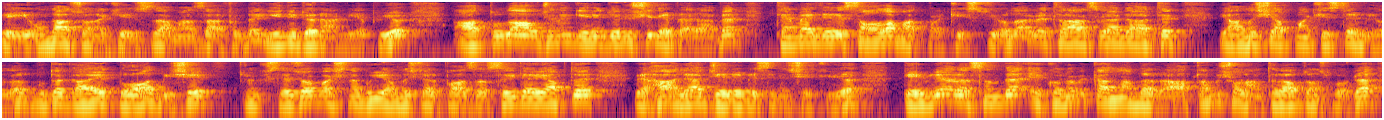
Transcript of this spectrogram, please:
ve ondan sonraki zaman zarfında yeni dönem yapıyor. Abdullah Avcı'nın geri dönüşüyle beraber temelleri sağlam atmak istiyorlar ve transferde artık yanlış yapmak istemiyorlar. Bu da gayet doğal bir şey. Çünkü sezon başına bu yanlışları fazlasıyla yaptı ve hala ceremesini çekiyor. Devre arasında ekonomik anlamda rahatlamış olan Trabzonspor'da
